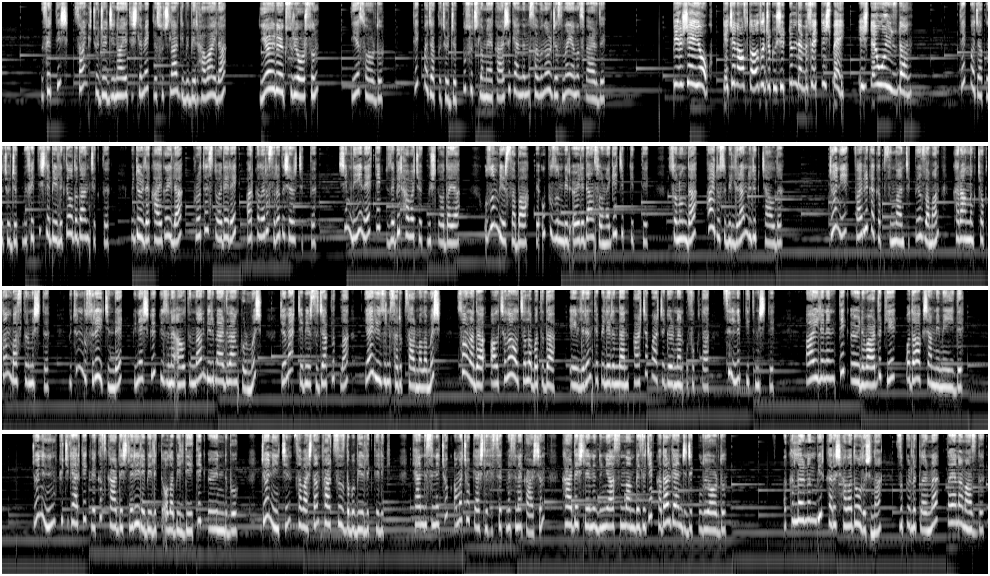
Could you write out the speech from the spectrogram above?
Müfettiş sanki çocuğu cinayet işlemekle suçlar gibi bir havayla ''Niye öyle öksürüyorsun?'' diye sordu. Tek bacaklı çocuk bu suçlamaya karşı kendini savunurcasına yanıt verdi. Bir şey yok. Geçen hafta azıcık üşüttüm de müfettiş bey. İşte o yüzden. Tek bacaklı çocuk müfettişle birlikte odadan çıktı. Müdür de kaygıyla protesto ederek arkaları sıra dışarı çıktı. Şimdi yine tek düze bir hava çökmüştü odaya. Uzun bir sabah ve upuzun bir öğleden sonra geçip gitti. Sonunda paydosu bildiren düdük çaldı. Johnny fabrika kapısından çıktığı zaman karanlık çoktan bastırmıştı. Bütün bu süre içinde güneş gökyüzüne altından bir merdiven kurmuş, cömertçe bir sıcaklıkla yeryüzünü sarıp sarmalamış, sonra da alçala alçala batıda evlerin tepelerinden parça parça görünen ufukta silinip gitmişti. Ailenin tek öğünü vardı ki o da akşam yemeğiydi. Johnny'nin küçük erkek ve kız kardeşleriyle birlikte olabildiği tek öğündü bu. Johnny için savaştan farksızdı bu birliktelik. Kendisini çok ama çok yaşlı hissetmesine karşın kardeşlerini dünyasından bezecek kadar gencecik buluyordu. Akıllarının bir karış havada oluşuna, zıpırlıklarına dayanamazdı.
